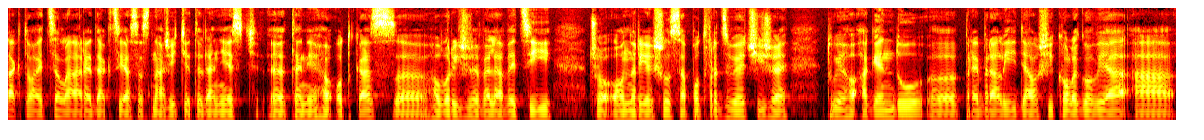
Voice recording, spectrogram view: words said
Takto aj celá redakcia sa snažíte teda niesť e, ten jeho odkaz. E, hovorí, že veľa vecí, čo on riešil, sa potvrdzuje, čiže tú jeho agendu e, prebrali ďalší kolegovia a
